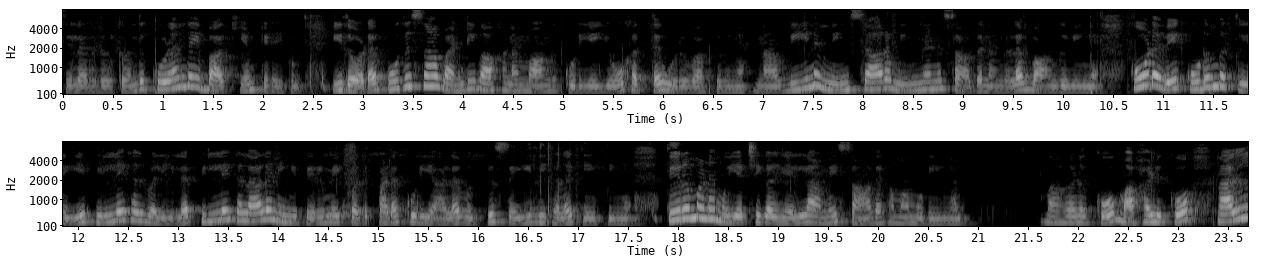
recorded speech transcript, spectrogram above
சிலர்களுக்கு வந்து குழந்தை பாக்கியம் கிடைக்கும். இதோட புதுசாக வண்டி வாகனம் வாங்கக்கூடிய யோகத்தை உருவாக்குதுங்க. நவீன மின்சார மின்னணு சாதனங்களை வாங்குவீங்க. கூடவே குடும்பத்திலேயே பிள்ளைகள் வழியில் பிள்ளைகளால் நீங்கள் பெருமை படக்கூடிய அளவுக்கு செய்திகளை கேட்பீங்க திருமண முயற்சிகள் எல்லாமே சாதகமாக முடியுங்க. மகனுக்கோ மகளுக்கோ நல்ல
